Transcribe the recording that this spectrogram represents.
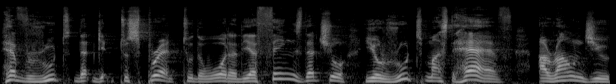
have root that get to spread to the water, there are things that your, your root must have around you,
